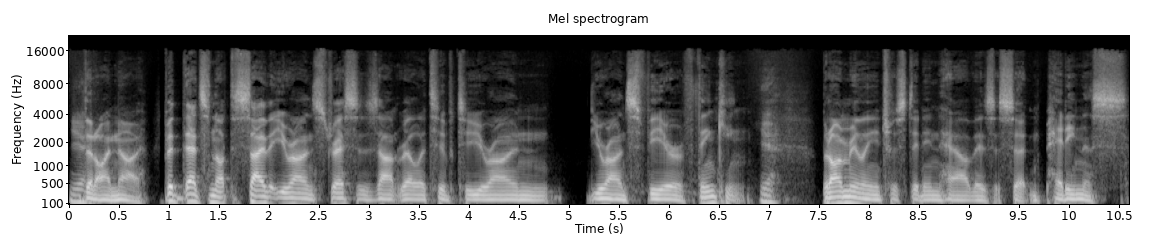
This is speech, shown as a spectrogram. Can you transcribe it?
Yeah. that I know. But that's not to say that your own stresses aren't relative to your own your own sphere of thinking. Yeah. But I'm really interested in how there's a certain pettiness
